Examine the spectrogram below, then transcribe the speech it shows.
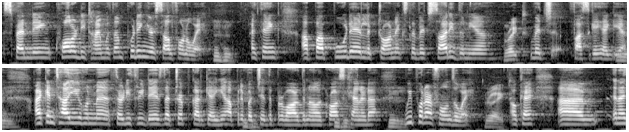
spending quality time with them putting your cell phone away I think ਆਪਾਂ ਪੂਰੇ electronics ਦੇ ਵਿੱਚ ਸਾਰੀ ਦੁਨੀਆ ਰਾਈਟ ਵਿੱਚ ਫਸ ਗਈ ਹੈਗੀ ਆ I can tell you ਹੁਣ ਮੈਂ 33 days ਦਾ ਟ੍ਰਿਪ ਕਰਕੇ ਆਈ ਹਾਂ ਆਪਣੇ ਬੱਚੇ ਦੇ ਪਰਿਵਾਰ ਦੇ ਨਾਲ across Canada we put our phones away right okay um, and I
